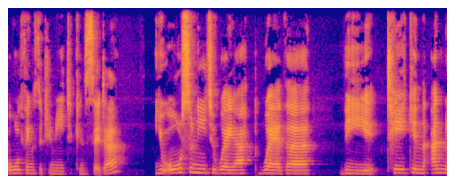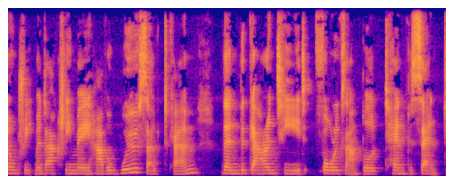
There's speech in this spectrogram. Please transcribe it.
all things that you need to consider. You also need to weigh up whether the taking the unknown treatment actually may have a worse outcome than the guaranteed, for example, 10%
